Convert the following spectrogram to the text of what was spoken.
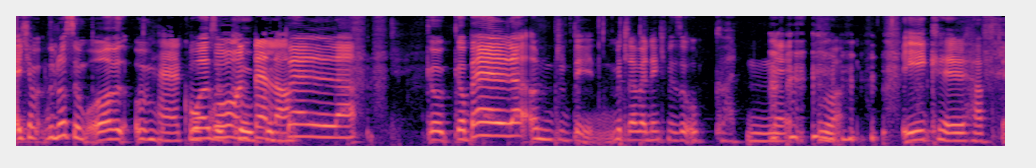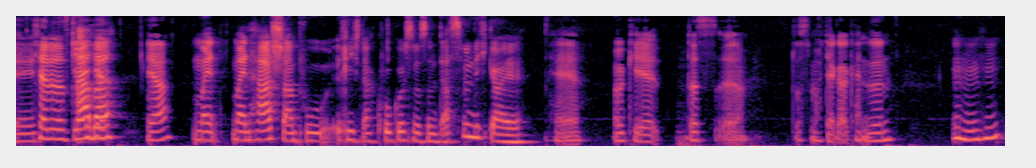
ich habe nur noch so im Ohr, im hä, Coco Ohr so und Bella. Bella. Cocobella. Und mittlerweile denke ich mir so, oh Gott, ne. Oh, ekelhaft, ey. Ich hatte das gleiche. Aber ja? mein, mein Haarshampoo riecht nach Kokosnuss und das finde ich geil. Hä? Okay, das, äh, das macht ja gar keinen Sinn. Mhm.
